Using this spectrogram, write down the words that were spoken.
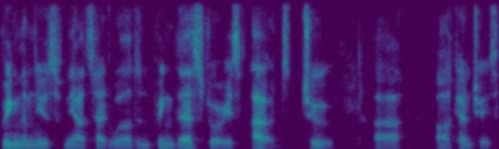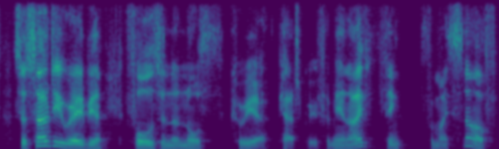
bring them news from the outside world and bring their stories out to uh, our countries. So Saudi Arabia falls in the North Korea category for me. And I think for myself,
